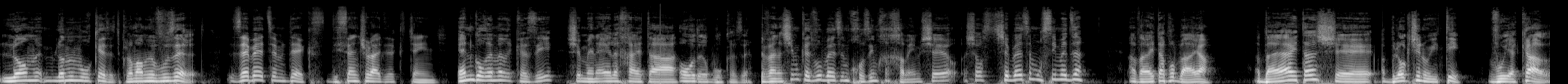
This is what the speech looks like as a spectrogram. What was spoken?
לא, לא ממורכזת, כלומר מבוזרת. זה בעצם DEX, Decentralized Exchange. אין גורם מרכזי שמנהל לך את האורדר בוק הזה. ואנשים כתבו בעצם חוזים חכמים ש, ש, שבעצם עושים את זה. אבל הייתה פה בעיה. הבעיה הייתה שהבלוקצ'יין הוא איטי, והוא יקר,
